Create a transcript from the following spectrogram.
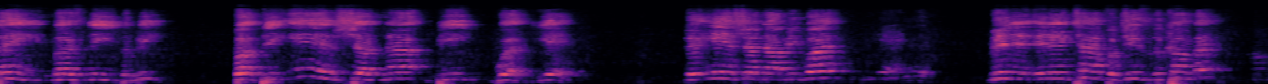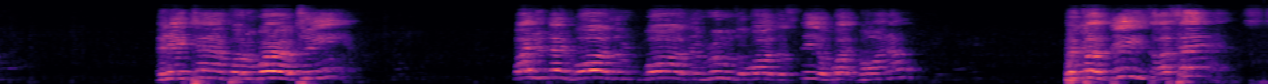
things must need to be. But the end shall not be what yet. The end shall not be what? Yes. Meaning it ain't time for Jesus to come back. It ain't time for the world to end. Why do you think wars and wars and rumors of wars are still what going on? Because these are signs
